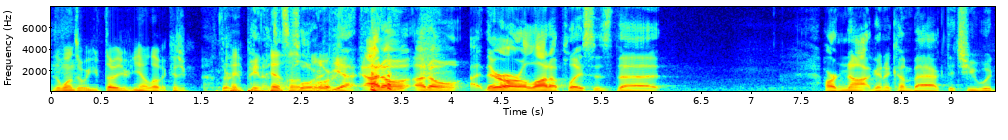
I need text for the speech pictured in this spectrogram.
The ones where you throw your, you know, love it because Throw your your peanuts on the floor. Yeah. Yeah, I don't. I don't. There are a lot of places that are not going to come back that you would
